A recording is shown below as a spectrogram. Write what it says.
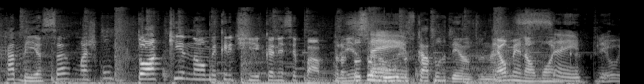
Cabeça, mas com toque não me critica nesse papo. Pra Isso. todo Sempre. mundo ficar por dentro, né? Elmer não, Mônica. Sempre. Eu,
